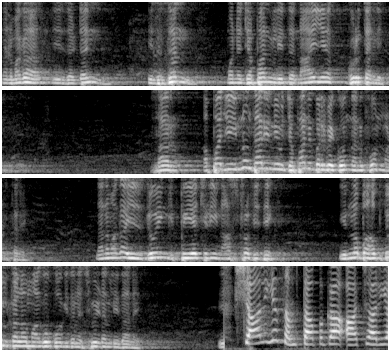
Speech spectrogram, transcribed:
ನನ್ನ ಮಗ is a done is a son ಮೊನ್ನೆ ಜಪಾನ್ನಲ್ಲಿದ್ದ ನಾಯಿಯ ಗುರುತಲ್ಲಿ. ಸರ್, ಅಪ್ಪಾಜಿ, ಇನ್ನೊಂದು ಸಾರಿ ನೀವು ಜಪಾನಿಗೆ ಬರಬೇಕು ಅಂತ ನನಗೆ ಫೋನ್ ಮಾಡ್ತಾರೆ. ನನ್ನ ಮಗ is doing P H D in astrophysics ಇನ್ನೊಬ್ಬ ಅಬ್ದುಲ್ ಕಲಾಂ ಆಗೋಕೆ ಹೋಗಿದ್ದಾನೆ, ಸ್ವೀಡನ್ಲಿದ್ದಾನೆ. ಶಾಲೆಯ ಸಂಸ್ಥಾಪಕ ಆಚಾರ್ಯ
